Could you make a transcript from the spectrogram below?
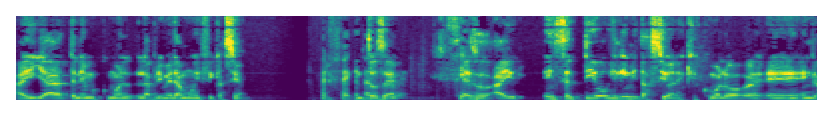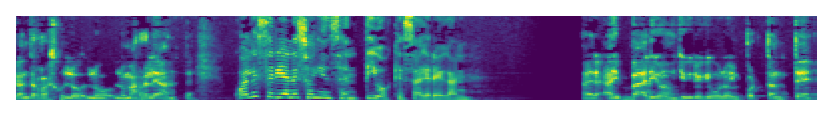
ahí ya tenemos como la primera modificación. Perfecto. Entonces, Sí. eso, hay incentivos y limitaciones, que es como lo, eh, eh, en grandes rasgos lo, lo- lo más relevante. ¿Cuáles serían esos incentivos que se agregan? A ver, hay varios, yo creo que uno importante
